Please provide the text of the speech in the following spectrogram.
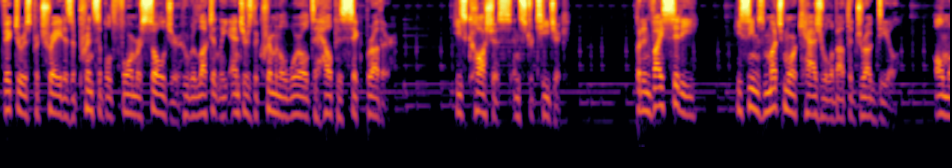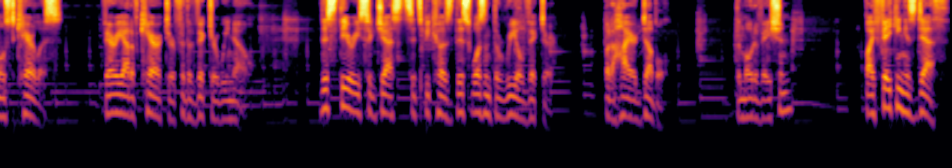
Victor is portrayed as a principled former soldier who reluctantly enters the criminal world to help his sick brother. He's cautious and strategic. But in Vice City, he seems much more casual about the drug deal, almost careless, very out of character for the Victor we know. This theory suggests it's because this wasn't the real Victor, but a hired double. The motivation? By faking his death,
